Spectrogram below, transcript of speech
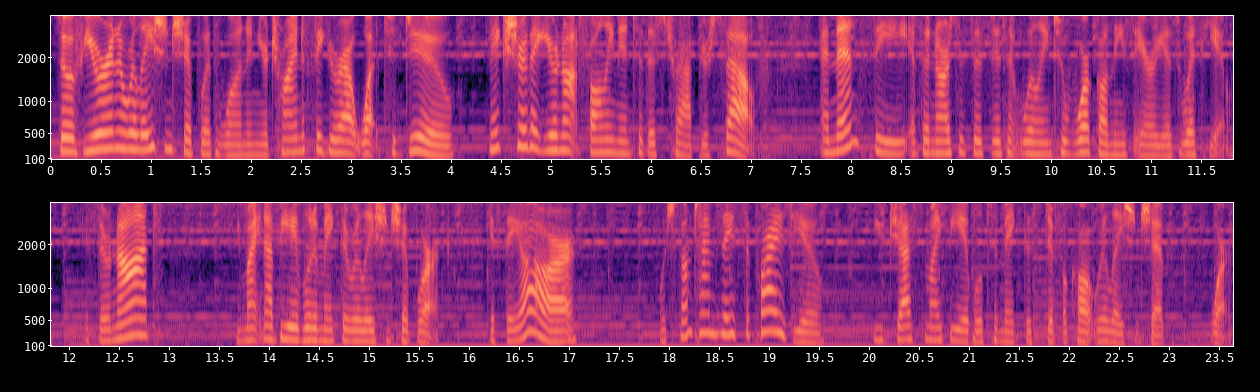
So if you're in a relationship with one and you're trying to figure out what to do, make sure that you're not falling into this trap yourself. And then see if the narcissist isn't willing to work on these areas with you. If they're not, you might not be able to make the relationship work. If they are, which sometimes they surprise you, you just might be able to make this difficult relationship work.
